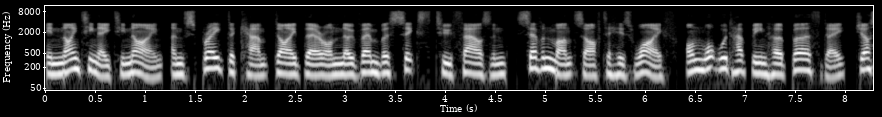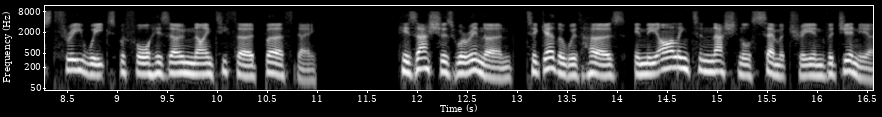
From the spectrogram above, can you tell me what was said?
in 1989, and Sprague De Camp died there on November 6, 2000, seven months after his wife, on what would have been her birthday, just three weeks before his own 93rd birthday. His ashes were inurned, together with hers, in the Arlington National Cemetery in Virginia.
